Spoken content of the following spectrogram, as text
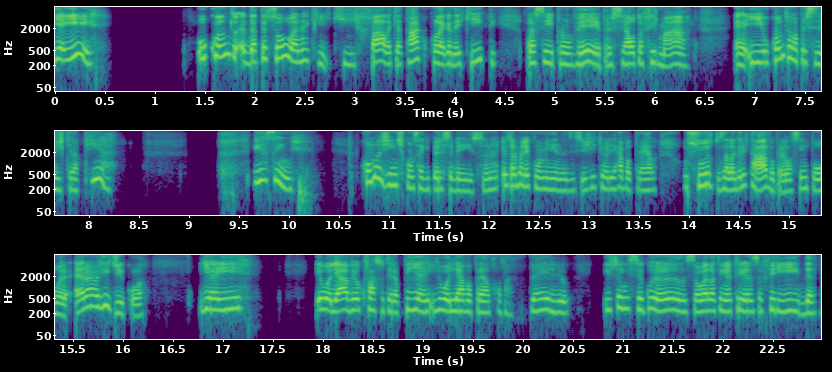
E aí, o quanto da pessoa, né, que, que fala, que ataca o colega da equipe para se promover, para se autoafirmar, é, e o quanto ela precisa de terapia, e assim, como a gente consegue perceber isso, né? Eu trabalhei com uma menina desse jeito, eu olhava para ela, os surtos, ela gritava para ela se impor, era ridícula. E aí, eu olhava, eu que faço terapia, e eu olhava para ela e falava, velho, isso é insegurança, ou ela tem a criança ferida,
